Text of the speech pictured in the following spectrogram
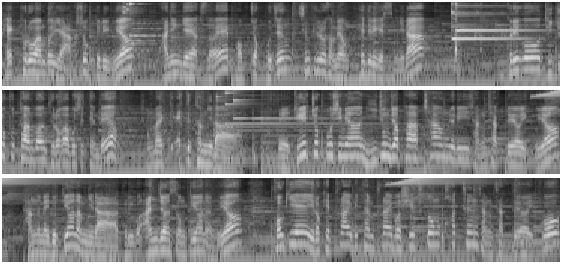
100% 환불 약속드리고요. 관인 계약서에 법적 보증 친필로 서명해 드리겠습니다. 그리고 뒤쪽부터 한번 들어가 보실 텐데요. 정말 깨끗합니다. 네, 뒤에 쪽 보시면 이중 접합 차음률이 장착되어 있고요. 방음에도 뛰어납니다. 그리고 안전성 뛰어나고요. 거기에 이렇게 프라이빗한 프라이버시 수동 커튼 장착되어 있고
